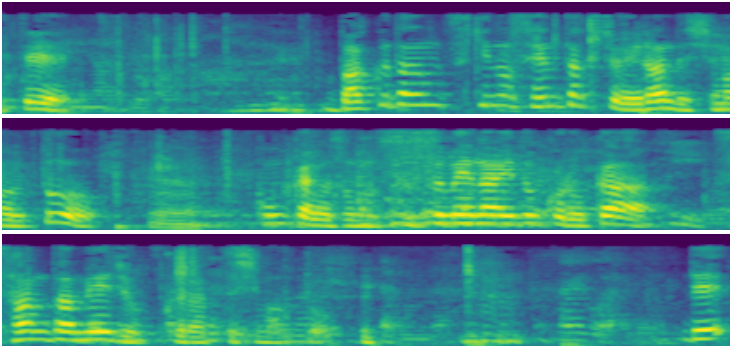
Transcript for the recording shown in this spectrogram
てて、爆弾付きの選択肢を選んでしまうと、うん。今回はその進めないどころか、3ダメージを食らってしまうと。で、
